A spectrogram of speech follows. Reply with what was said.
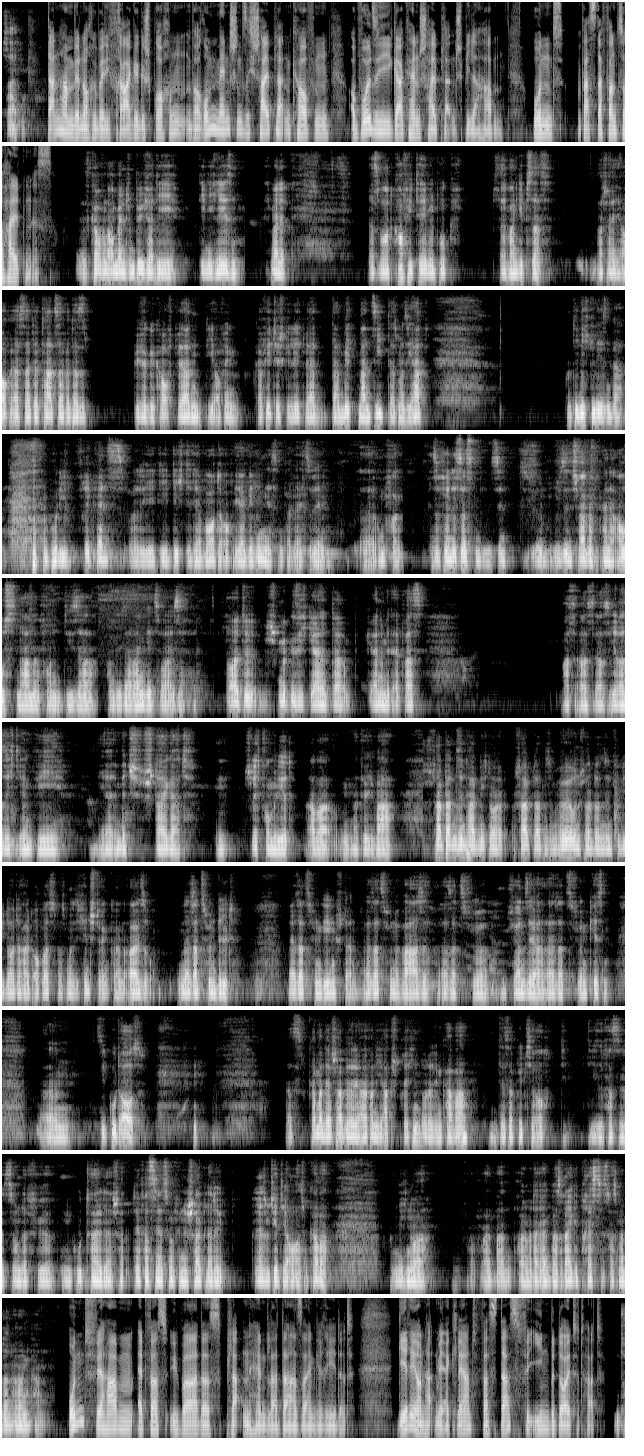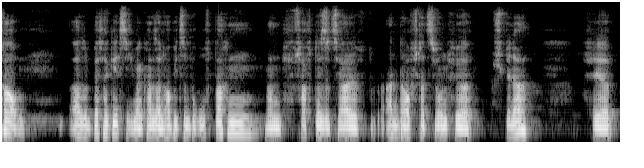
Seiten. Dann haben wir noch über die Frage gesprochen, warum Menschen sich Schallplatten kaufen, obwohl sie gar keinen Schallplattenspieler haben. Und was davon zu halten ist. Es kaufen auch Menschen Bücher, die, die nicht lesen. Ich meine, das Wort Coffee Table Book, seit wann gibt's das? Wahrscheinlich auch erst seit der Tatsache, dass Bücher gekauft werden, die auf den Kaffeetisch gelegt werden, damit man sieht, dass man sie hat. Und die nicht gelesen werden, wo die Frequenz oder die, die Dichte der Worte auch eher gering ist im Vergleich zu dem äh, Umfang. Insofern ist das, sind, sind scheinbar keine Ausnahme von dieser, von dieser Herangehensweise. Leute schmücken sich gerne, da, gerne mit etwas, was aus, aus ihrer Sicht irgendwie ihr Image steigert. Hm, schlecht formuliert, aber natürlich wahr. Schallplatten sind halt nicht nur Schallplatten zum Hören, Schallplatten sind für die Leute halt auch was, was man sich hinstellen kann. Also ein Ersatz für ein Bild, Ersatz für einen Gegenstand, Ersatz für eine Vase, Ersatz für einen Fernseher, Ersatz für ein Kissen. Ähm, sieht gut aus. Das kann man der Schallplatte ja einfach nicht absprechen oder dem Cover. Deshalb gibt es ja auch die, diese Faszination dafür. Ein Gutteil der, der Faszination für eine Schallplatte resultiert ja auch aus dem Cover. Und nicht nur, weil, man, weil man da irgendwas reingepresst ist, was man dann hören kann. Und wir haben etwas über das Plattenhändler-Dasein geredet. Gerion hat mir erklärt, was das für ihn bedeutet hat. Ein Traum. Also besser geht's nicht. Man kann sein Hobby zum Beruf machen. Man schafft eine soziale Anlaufstation für Spinner, für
